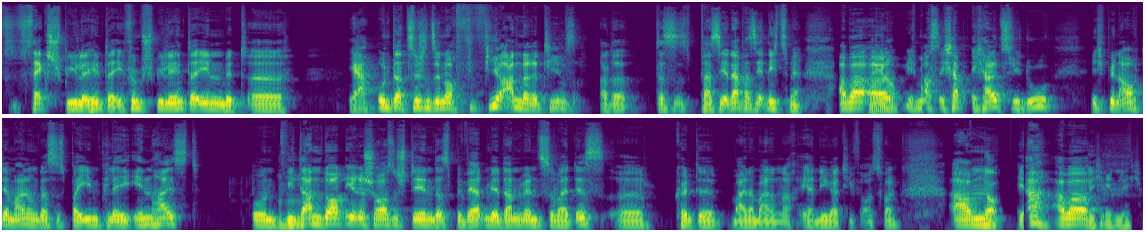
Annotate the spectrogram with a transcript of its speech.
sechs Spiele hinter ihnen, fünf Spiele hinter ihnen mit, äh, ja, und dazwischen sind noch vier andere Teams. Also, das ist passiert, da passiert nichts mehr. Aber ja, genau. äh, ich mach's, ich hab, ich halte es wie du. Ich bin auch der Meinung, dass es bei ihnen Play-In heißt. Und mhm. wie dann dort ihre Chancen stehen, das bewerten wir dann, wenn es soweit ist. Äh, könnte meiner Meinung nach eher negativ ausfallen. Ähm, ja, ja, aber ähnlich.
